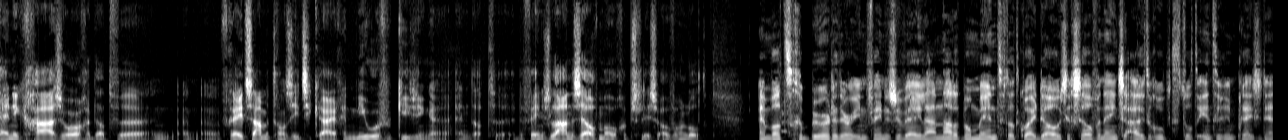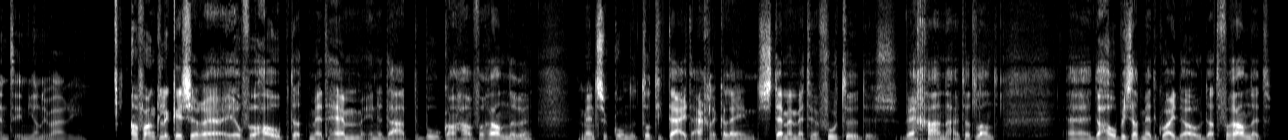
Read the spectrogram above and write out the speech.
En ik ga zorgen dat we een, een, een, vreedzame transitie krijgen, nieuwe verkiezingen. En dat uh, de Venezolanen zelf mogen beslissen over hun lot. En wat gebeurde er in Venezuela na het moment dat Guaido zichzelf ineens uitroept tot interim-president in januari? Aanvankelijk is er uh, heel veel hoop dat met hem inderdaad de boel kan gaan veranderen. Mensen konden tot die tijd eigenlijk alleen stemmen met hun voeten, dus weggaan uit dat land. Uh, de hoop is dat met Guaido dat verandert.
